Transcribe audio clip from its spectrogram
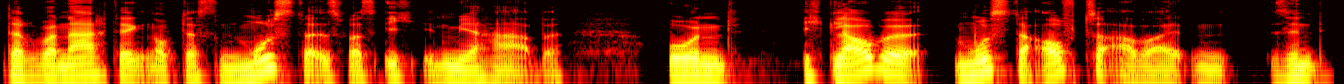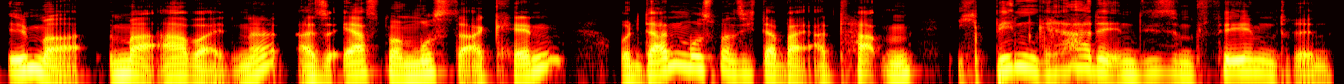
darüber nachdenken, ob das ein Muster ist, was ich in mir habe. Und ich glaube, Muster aufzuarbeiten sind immer, immer Arbeit. Ne? Also erstmal Muster erkennen und dann muss man sich dabei ertappen, ich bin gerade in diesem Film drin.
